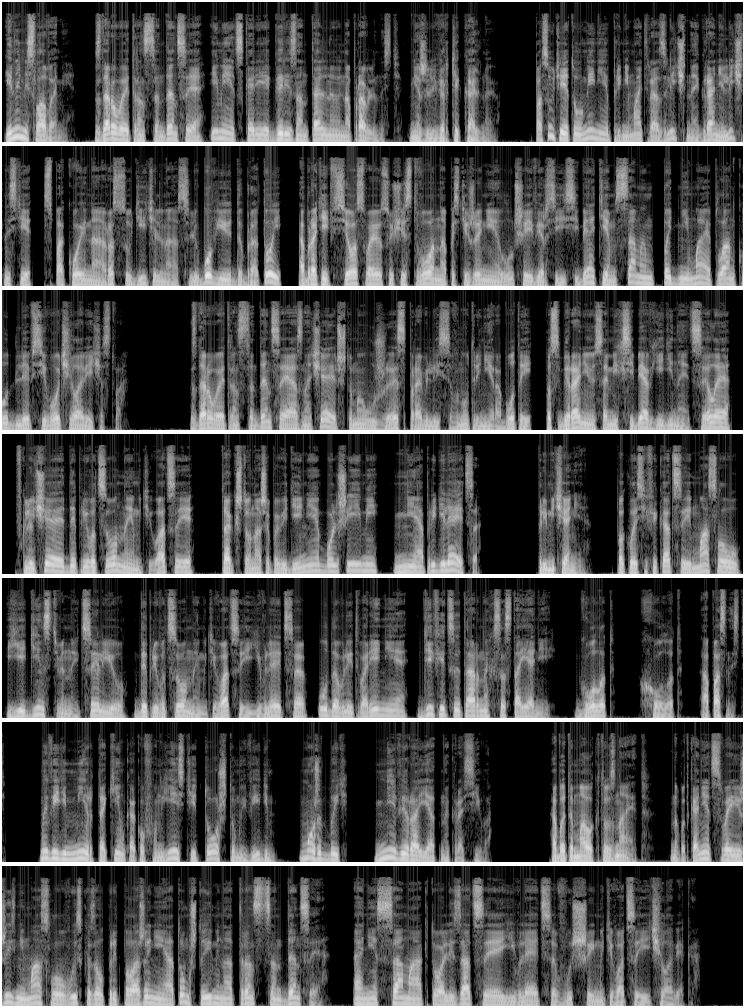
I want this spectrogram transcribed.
Иными словами, здоровая трансценденция имеет скорее горизонтальную направленность, нежели вертикальную. По сути, это умение принимать различные грани личности спокойно, рассудительно, с любовью и добротой, обратить все свое существо на постижение лучшей версии себя, тем самым поднимая планку для всего человечества. Здоровая трансценденция означает, что мы уже справились с внутренней работой по собиранию самих себя в единое целое, включая депривационные мотивации, так что наше поведение больше ими не определяется. Примечание. По классификации Маслоу единственной целью депривационной мотивации является удовлетворение дефицитарных состояний – голод, холод, опасность. Мы видим мир таким, каков он есть, и то, что мы видим, может быть невероятно красиво. Об этом мало кто знает, но под конец своей жизни Маслоу высказал предположение о том, что именно трансценденция, а не самоактуализация является высшей мотивацией человека.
